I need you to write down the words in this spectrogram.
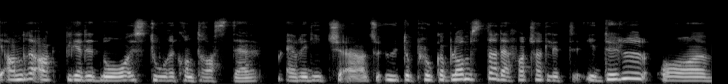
I andre akt blir det nå store kontraster. Euridice er altså ute og plukker blomster, det er fortsatt litt idyll. Og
